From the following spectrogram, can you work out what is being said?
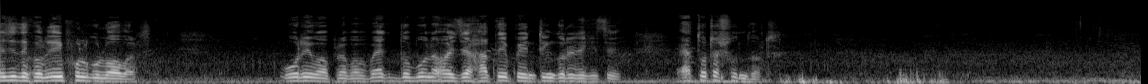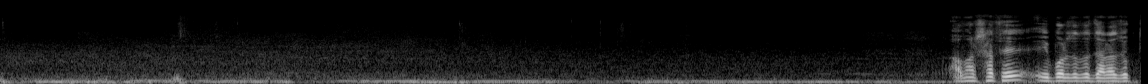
এই যে দেখুন, এই ফুলগুলো আবার। ওরে বাপরে বাপ, একদম মনে হয় যে হাতে পেন্টিং করে রেখেছে। এতটা সুন্দর। আমার সাথে এই পর্যন্ত যারা যুক্ত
